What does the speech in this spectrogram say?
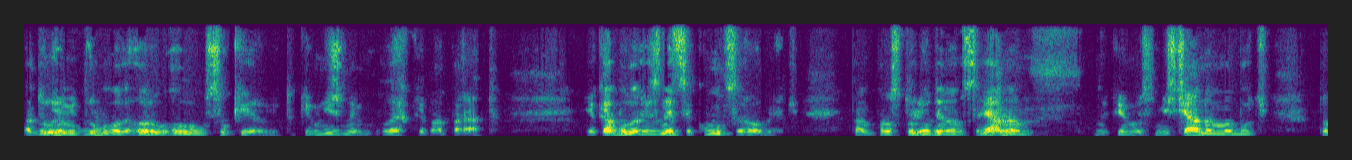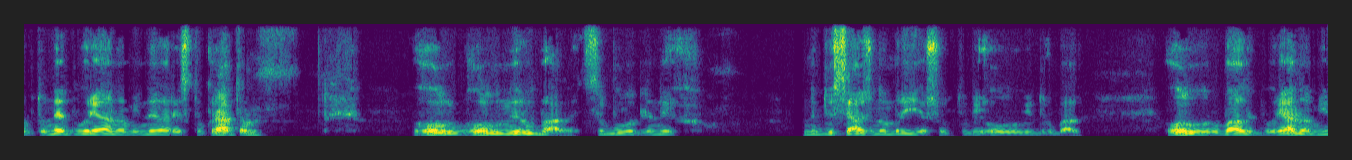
а другим відрубували голову, голову сокирою, таким ніжним легким апаратом. Яка була різниця, кому це роблять? Там простолюдинам, селянам, якимось міщанам, мабуть, тобто не дворянам і не аристократам, голову, голову не рубали. Це було для них недосяжна мрія, щоб тобі голову відрубали. Голову рубали дворянам і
